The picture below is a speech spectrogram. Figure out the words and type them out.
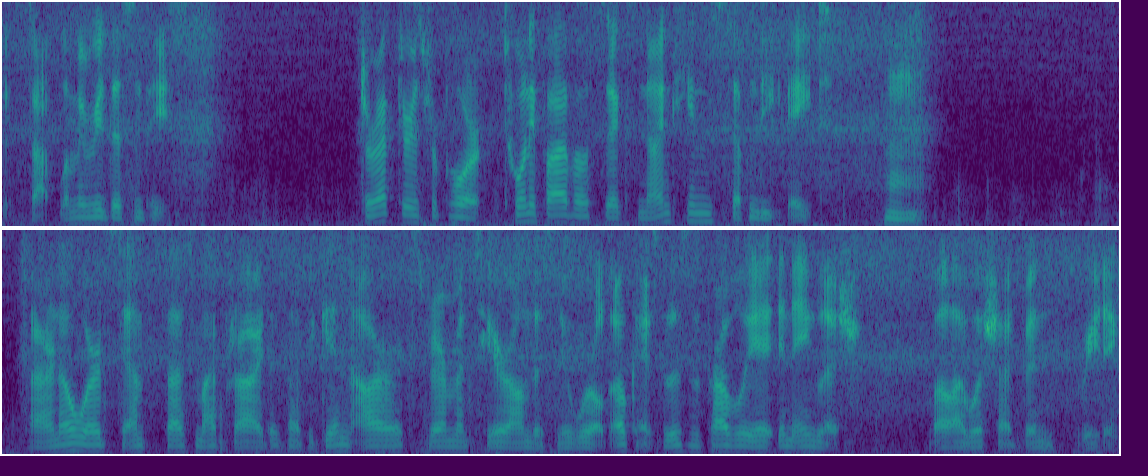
stop. stopped. Let me read this in peace. Director's Report, 2506, 1978. Hmm. There are no words to emphasize my pride as I begin our experiments here on this new world. Okay, so this is probably in English. Well, I wish I'd been reading.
